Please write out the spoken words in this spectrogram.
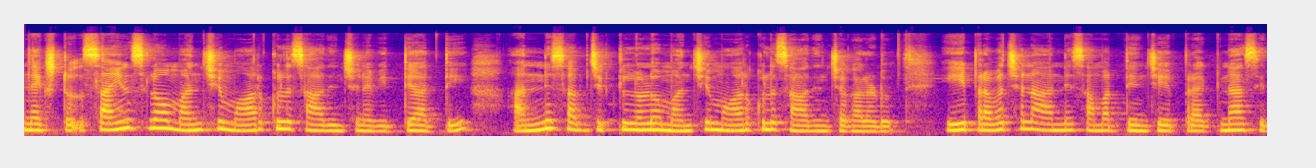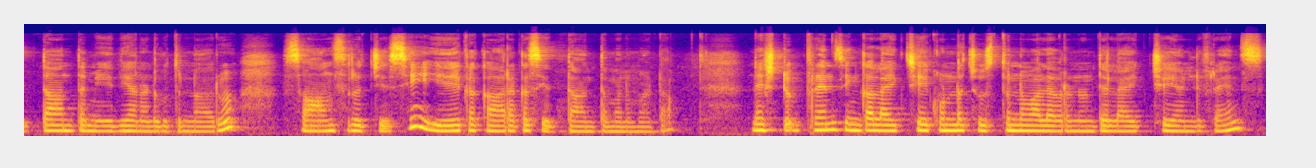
నెక్స్ట్ సైన్స్లో మంచి మార్కులు సాధించిన విద్యార్థి అన్ని సబ్జెక్టులలో మంచి మార్కులు సాధించగలడు. ఈ ప్రవచనాన్ని సమర్థించే ప్రజ్ఞా సిద్ధాంతం ఏది అని అడుగుతున్నారు. సో ఆన్సర్ వచ్చేసి ఏకకారక సిద్ధాంతం అనమాట నెక్స్ట్ ఫ్రెండ్స్ ఇంకా లైక్ చేయకుండా చూస్తున్న వాళ్ళు ఎవరైనా ఉంటే లైక్ చేయండి ఫ్రెండ్స్.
